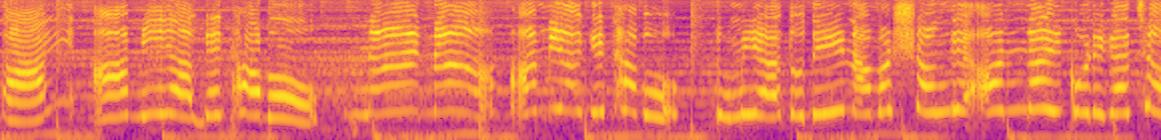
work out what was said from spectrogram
তাই আমি আগে খাব। না না আমি আগে খাব। তুমি এতদিন আমার সঙ্গে অন্যায় করে গেছো।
